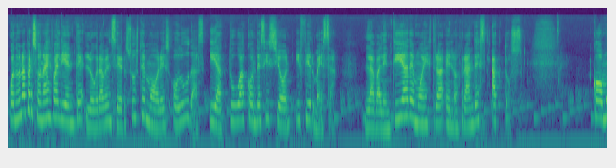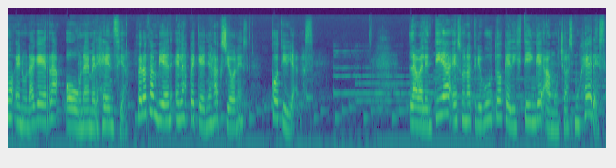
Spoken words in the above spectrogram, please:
Cuando una persona es valiente, logra vencer sus temores o dudas y actúa con decisión y firmeza. La valentía demuestra en los grandes actos, como en una guerra o una emergencia, pero también en las pequeñas acciones cotidianas. La valentía es un atributo que distingue a muchas mujeres.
